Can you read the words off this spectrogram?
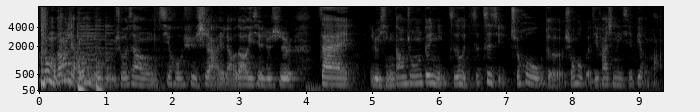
就我们刚刚聊了很多，比如说像气候叙事啊，也聊到一些就是在旅行当中对你自自自己之后的生活轨迹发生的一些变化嘛。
